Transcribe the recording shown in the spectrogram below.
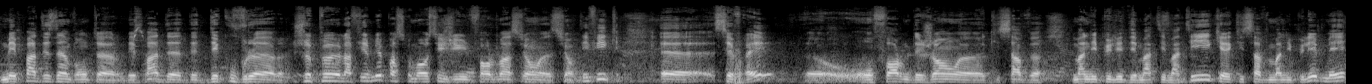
mais pas des inventeurs, mais pas des de découvreurs. Je peux l'affirmer parce que moi aussi j'ai une formation scientifique. C'est vrai, on forme des gens euh, qui savent manipuler des mathématiques, qui savent manipuler, mais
